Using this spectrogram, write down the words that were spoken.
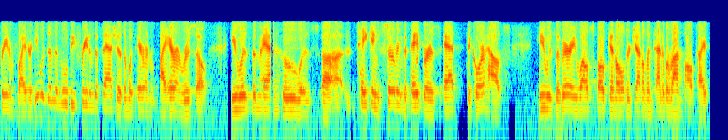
freedom fighter, he was in the movie Freedom to Fascism with Aaron by Aaron Russo. He was the man who was uh, taking serving the papers at the courthouse. He was the very well-spoken older gentleman, kind of a Ron Paul type,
